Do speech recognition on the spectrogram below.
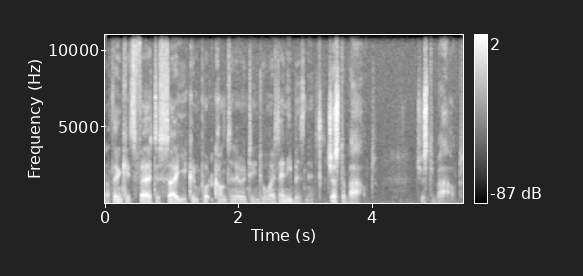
I think it's fair to say you can put continuity into almost any business. Just about. Just about.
